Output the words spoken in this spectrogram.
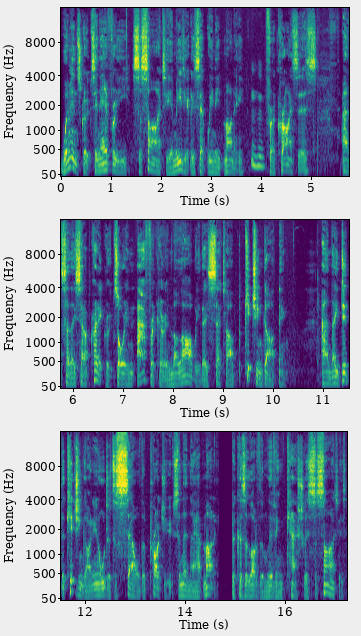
women's groups in every society immediately said we need money mm-hmm. for a crisis. And so they set up credit groups. Or in Africa, in Malawi, they set up kitchen gardening. And they did the kitchen gardening in order to sell the produce, and then they had money because a lot of them live in cashless societies.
